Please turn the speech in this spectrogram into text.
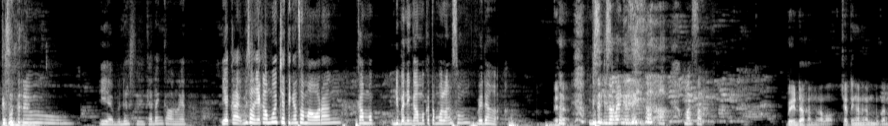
Kesetrum. iya bener sih. Kadang kalau ngeliat Ya kayak misalnya kamu chattingan sama orang, kamu dibanding kamu ketemu langsung beda nggak? Beda. Bisa disamain gak sih? Maksud. Beda kan kalau chattingan kan bukan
